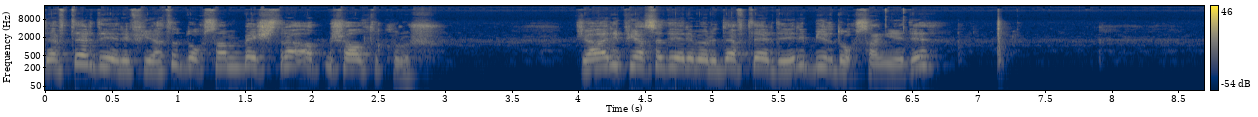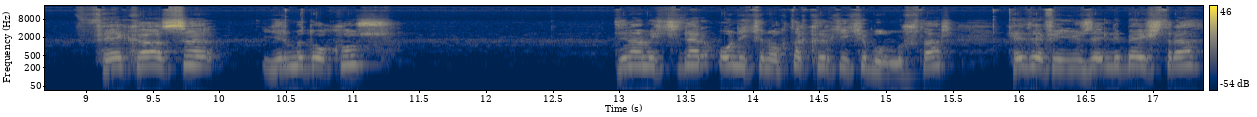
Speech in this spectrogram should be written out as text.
Defter değeri fiyatı 95 lira 66 kuruş. Cari piyasa değeri bölü defter değeri 1.97. FK'sı 29. Dinamikçiler 12.42 bulmuşlar. Hedefi 155 lira.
